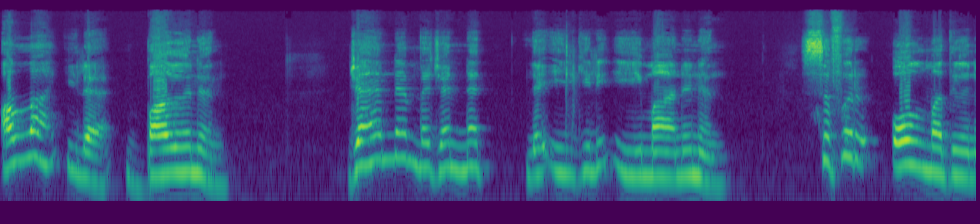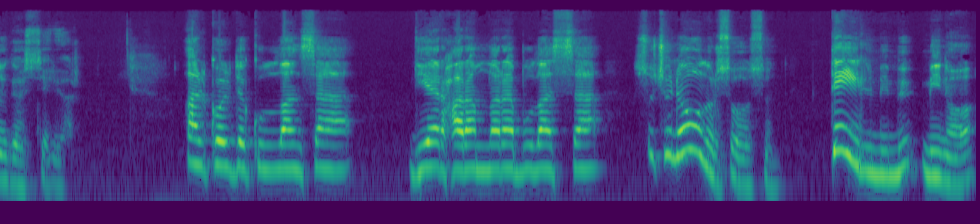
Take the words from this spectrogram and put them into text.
Allah ile bağının cehennem ve cennetle ilgili imanının sıfır olmadığını gösteriyor. Alkolde kullansa, diğer haramlara bulaşsa, suçu ne olursa olsun, değil mi mümin o?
